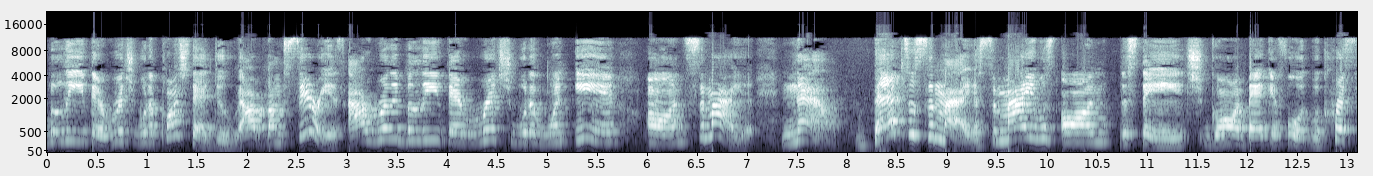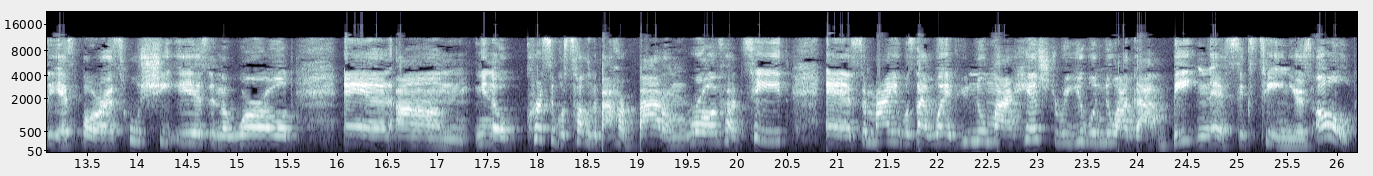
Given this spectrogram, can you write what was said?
believe that Rich would have punched that dude. I, I'm serious. I really believe that Rich would have went in on Somaya. Now, back to Somaya. Somaya was on the stage going back and forth with Chrissy as far as who she is in the world. And, um, you know, Chrissy was talking about her bottom row of her teeth. And Somaya was like, well, if you knew my history, you would know I got beaten at 16 years old.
